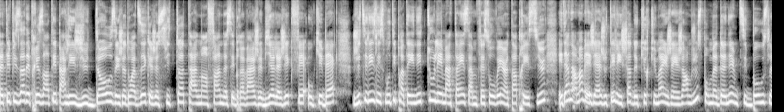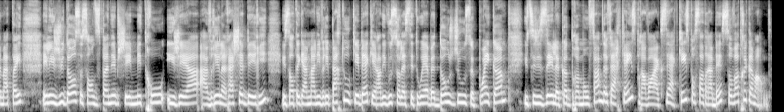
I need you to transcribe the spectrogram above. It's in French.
Cet épisode est présenté par les jus d'ose et je dois dire que je suis totalement fan de ces breuvages biologiques faits au Québec. J'utilise les smoothies protéinés tous les matins, ça me fait sauver un temps précieux. Et dernièrement, ben, j'ai ajouté les shots de curcuma et gingembre juste pour me donner un petit boost le matin. Et les jus d'ose sont disponibles chez Metro, IGA, Avril, Rachel Berry. Ils sont également livrés partout au Québec et rendez-vous sur le site web dosejuice.com. Utilisez le code promo femme de fer 15 pour avoir accès à 15% de rabais sur votre commande.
